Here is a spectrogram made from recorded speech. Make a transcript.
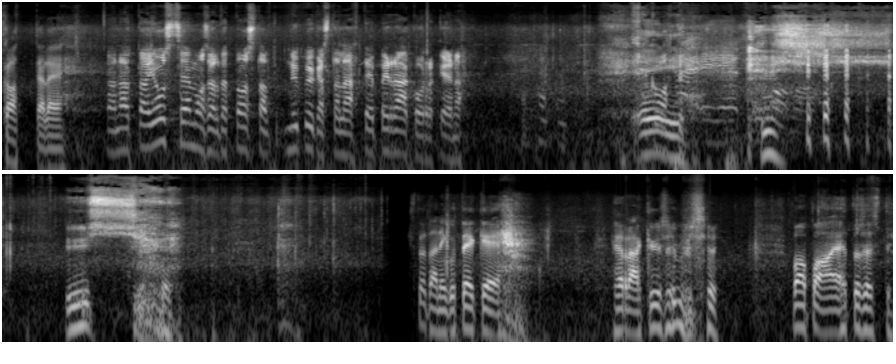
kattelee. Tää näyttää just semmoiselta, että tosta nypykästä lähtee peräkorkeana. Ei. Ysh. Ysh. Tätä niinku tekee? Herää kysymys. Vapaaehtoisesti.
